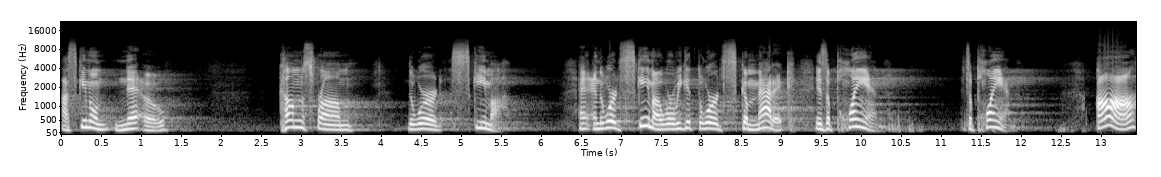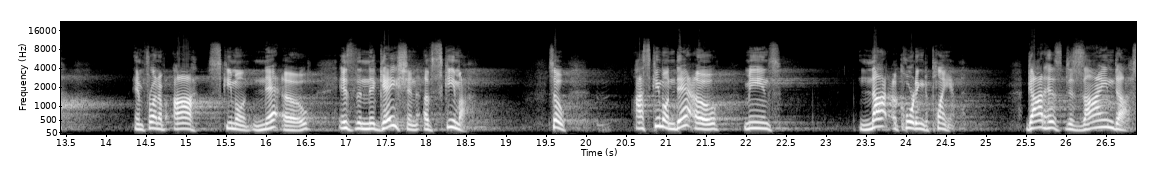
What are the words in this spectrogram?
Askimoneo comes from the word schema. And, and the word schema, where we get the word schematic, is a plan. It's a plan. Ah, in front of ah, neo, is the negation of schema. So, neo means not according to plan. God has designed us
